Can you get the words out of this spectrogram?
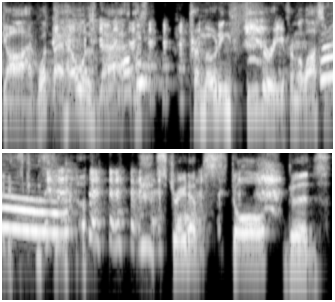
God. What the hell was that? Just promoting thievery from a Las Vegas casino. Straight up stole goods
